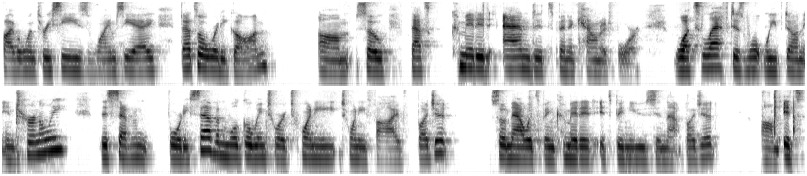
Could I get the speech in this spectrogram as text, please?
five oh one three Cs, YMCA, that's already gone. Um, so that's committed and it's been accounted for. What's left is what we've done internally. The seven forty-seven will go into our twenty twenty-five budget. So now it's been committed, it's been used in that budget. Um, it's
